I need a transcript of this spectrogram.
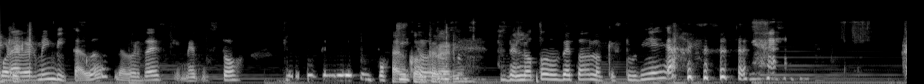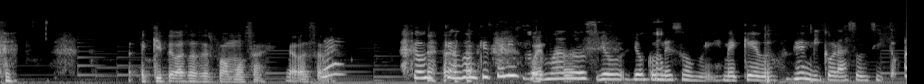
por haberme invitado. La verdad es que me gustó un poquito Al contrario. de, lo, todo, de todo lo que estudié. Aquí te vas a hacer famosa, ya vas a ver. Con, que estén informados, yo, yo con eso me, me quedo en mi corazoncito.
